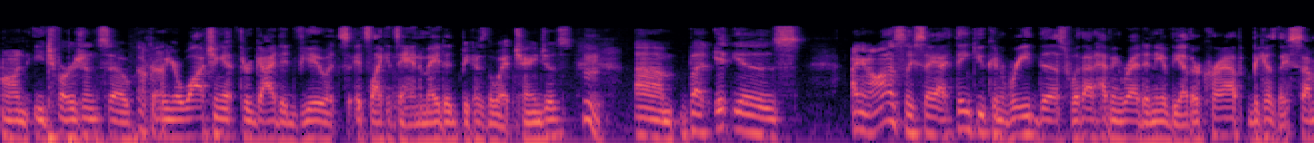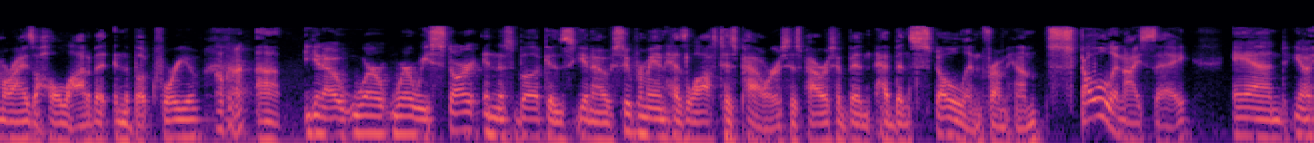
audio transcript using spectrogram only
on each version. So Okay. when you're watching it through guided view, it's it's like it's animated because of the way it changes. Um, but it is. I can honestly say I think you can read this without having read any of the other crap because they summarize a whole lot of it in the book for you. okay. Uh, you know where where we start in this book is you know Superman has lost his powers. His powers have been have been stolen from him. Stolen, I say. And you know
